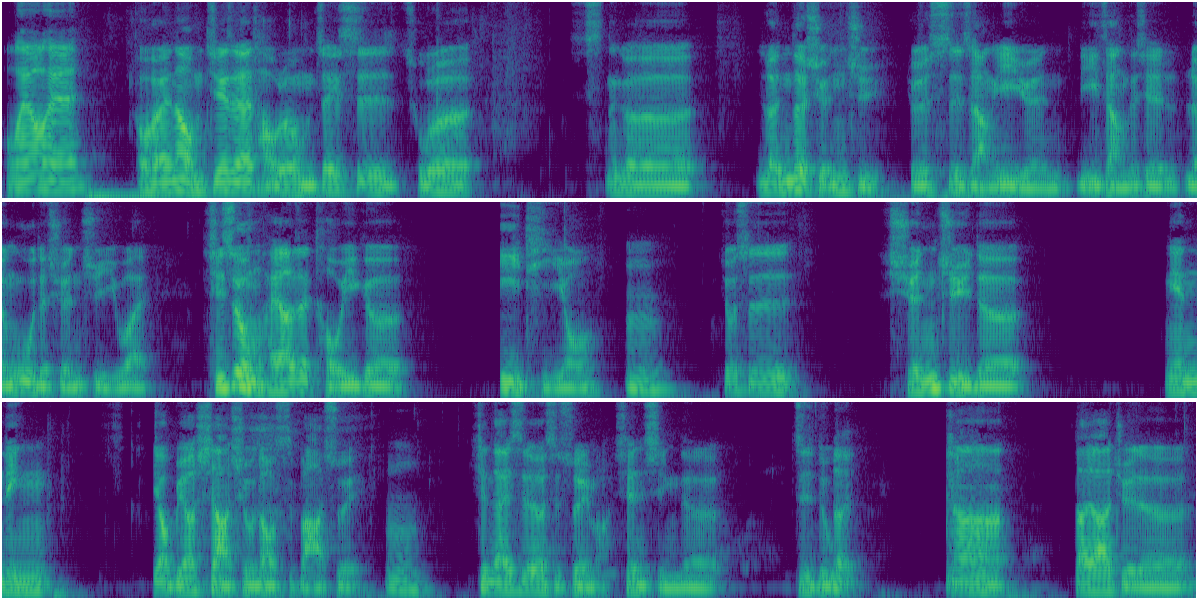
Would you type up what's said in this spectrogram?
，OK OK，OK，那我们接着来讨论我们这一次除了那个人的选举，就是市长、议员、里长这些人物的选举以外，其实我们还要再投一个议题哦，嗯，就是选举的年龄要不要下修到十八岁？嗯，现在是二十岁嘛，现行的制度。对，那大家觉得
